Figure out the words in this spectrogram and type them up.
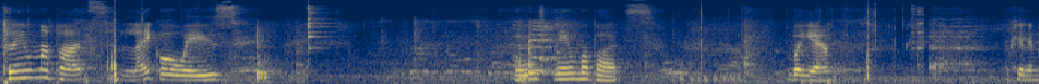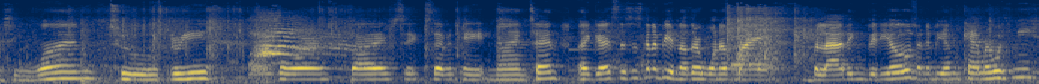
Playing with my pots like always. Always playing with my pots. But yeah. Okay let me see. One two three four five six seven eight nine ten. I guess this is gonna be another one of my blabbing videos. Gonna be on camera with me.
